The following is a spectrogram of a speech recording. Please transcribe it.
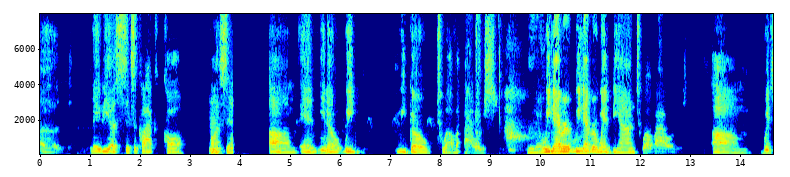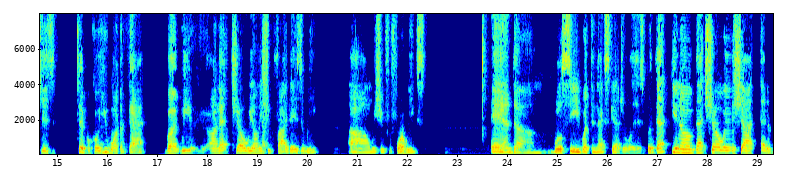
uh, maybe a six o'clock call on set, um, and you know we we go twelve hours. You know, we never we never went beyond twelve hours, um, which is typical. You want that, but we on that show we only shoot five days a week. Um, we shoot for four weeks, and um, we'll see what the next schedule is. But that you know that show is shot at a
